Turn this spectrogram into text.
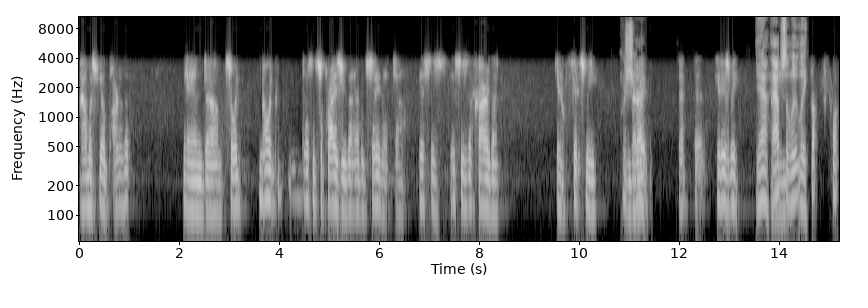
I almost feel part of it. And um, so it, no, it doesn't surprise you that I would say that uh, this is this is the car that you know fits me, Sure. that I that, that it is me. Yeah, I absolutely. From,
